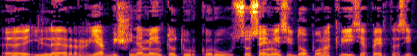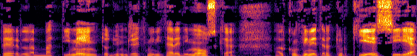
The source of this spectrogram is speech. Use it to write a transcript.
eh, il riavvicinamento turco-russo sei mesi dopo la crisi apertasi per l'abbattimento di un jet militare di Mosca al confine tra Turchia e Siria.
